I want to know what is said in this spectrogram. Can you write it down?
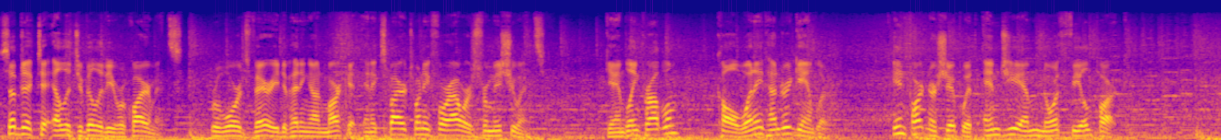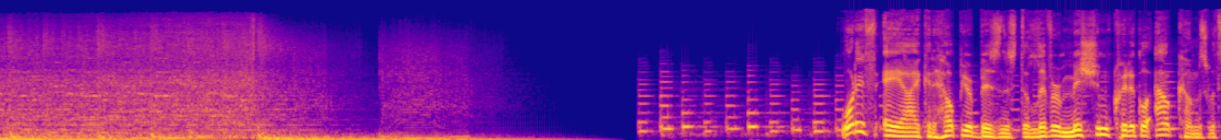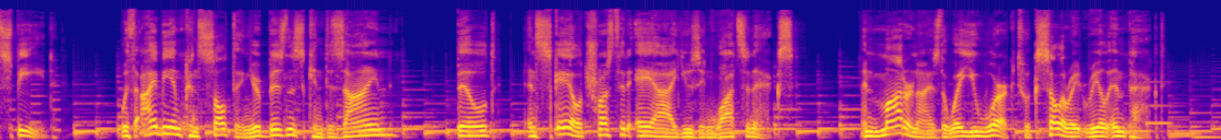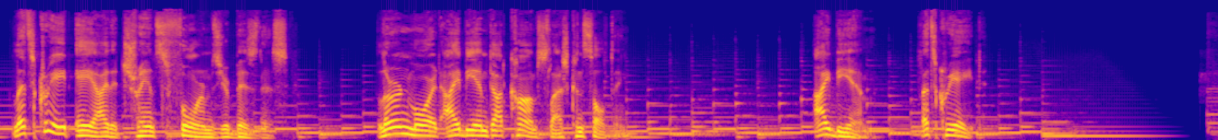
Subject to eligibility requirements. Rewards vary depending on market and expire 24 hours from issuance. Gambling problem? Call 1 800 Gambler. In partnership with MGM Northfield Park. What if AI could help your business deliver mission critical outcomes with speed? With IBM Consulting, your business can design, build, and scale trusted AI using watsonx and modernize the way you work to accelerate real impact. Let's create AI that transforms your business. Learn more at ibm.com/consulting. IBM. Let's create.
